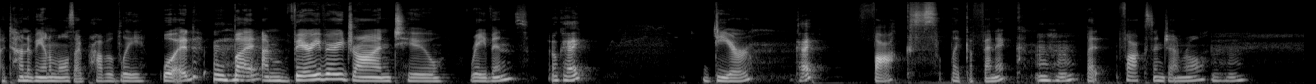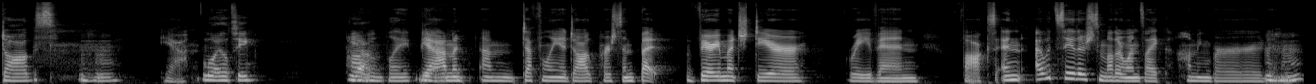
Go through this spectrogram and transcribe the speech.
a ton of animals, I probably would. Mm-hmm. But I'm very, very drawn to ravens, Okay. deer, Okay. fox, like a fennec, Mm-hmm. but fox in general, Mm-hmm. dogs. Mm-hmm. Yeah, Loyalty. Probably. Yeah. Yeah. I'm a I'm definitely a dog person, but very much deer, raven, fox. And I would say there's some other ones like hummingbird. And,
